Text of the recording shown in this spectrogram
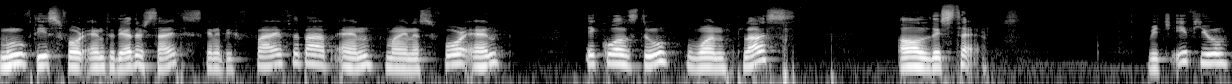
move this 4n to the other side, it's going to be 5 to the power of n minus 4n equals to 1 plus all these terms. Which if you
